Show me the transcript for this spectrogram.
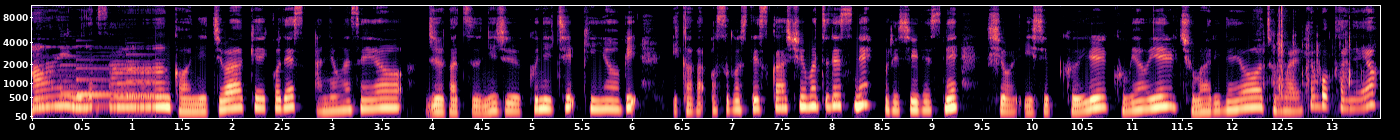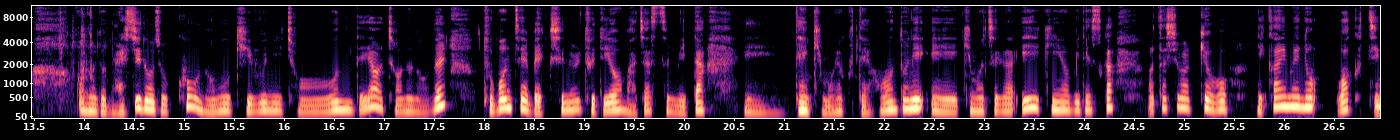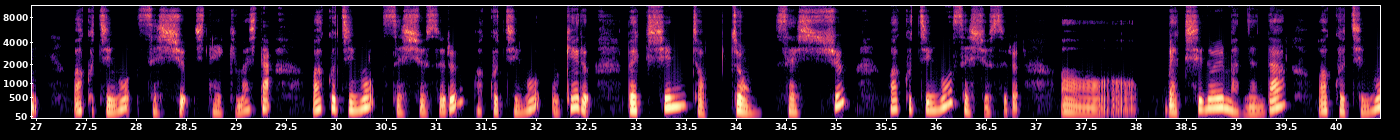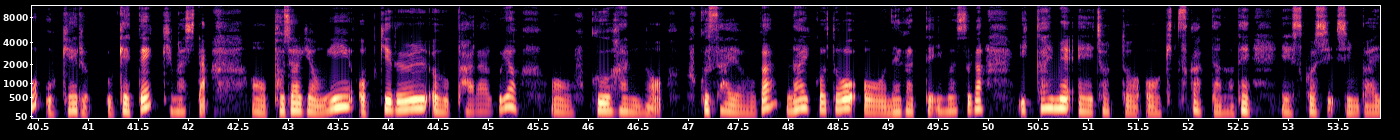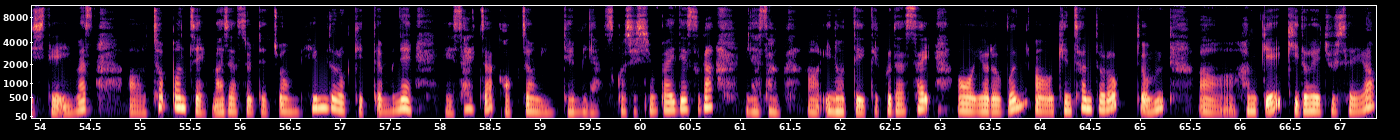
はい、皆さん、こんにちは、ケイコです。あにょがせよ。10月29日金曜日、いかがお過ごしですか週末ですね。嬉しいですね。10월29일 금요일 주말이네요. 정말 행복하네요. 오늘도 날씨도 좋고 너무 기분이 좋은데요. 저는 오늘 두 번째 백신을 드디어 맞았습니다. 天気も良くて本当に、気持ちがいい金曜日ですが、私は今日2回目のワクチン、ワクチンを接種していきました。 ワクチンを接種する、ワクチンを受ける、백신접 종、 接種、ワクチンを接種する、 백신을맞는다와크친을受ける、受けてきました。어부작용이없기를바라고요 어、 副反応、副作用がないことを願っていますが、1回目、ちょっときつかったので、少し心配しています。어첫번째맞았을때좀힘들었기때문에살짝걱정이됩니다少し心配ですが、皆さん祈っていてください。어여러분어괜찮도록좀어함께기도해주세요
